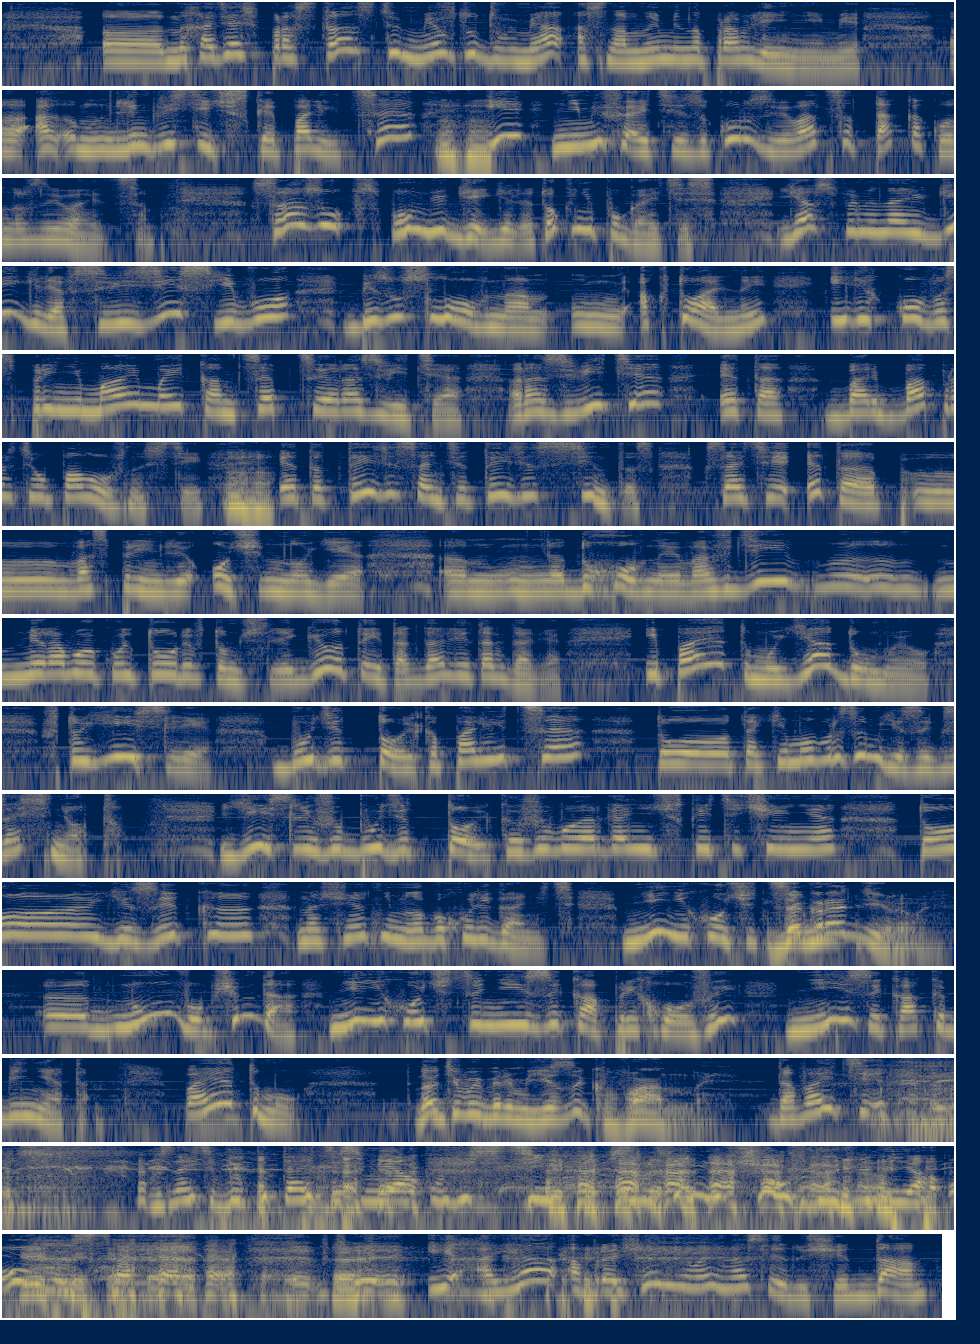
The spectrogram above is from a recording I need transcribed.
э, находясь в пространстве между двумя основными направлениями. Э, а, лингвистическая полиция и не мешайте языку развиваться так, как он развивается. Сразу вспомню Гегеля, только не пугайтесь. Я вспоминаю Гегеля в связи с его, безусловно, актуальной и легко воспринимаемой концепцией развития. Развитие — это борьба противоположностей. Это тезис, антитезис, синтез. Кстати, это э, восприняли очень многие эм, духовные вожди э, мировой культуры, в том числе Гёте и так далее, и так далее. И поэтому я думаю, что если будет только полиция, то таким образом язык заснет. Если же будет только живое органическое течение, то язык э, начнет немного хулиганить. Мне не хочется... Деградировать. Э, ну, в общем, да. Мне не хочется ни языка прихожей, ни языка кабинета. Поэтому Давайте выберем язык ванной. давайте... э, Вы знаете, вы пытаетесь меня увести в совершенно чуждую для меня область. И, а я обращаю внимание на следующее. Да,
